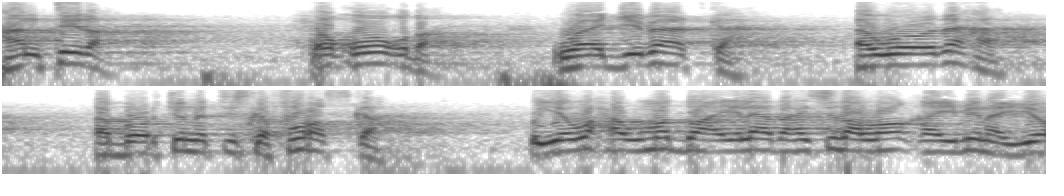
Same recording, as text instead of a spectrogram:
hantida xuquuqda waajibaadka awoodaha opportunitieska furaska iyo waxa ummaddu ay leedahay sida loo qaybinayo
